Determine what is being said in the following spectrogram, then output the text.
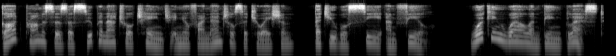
God promises a supernatural change in your financial situation that you will see and feel. Working well and being blessed,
